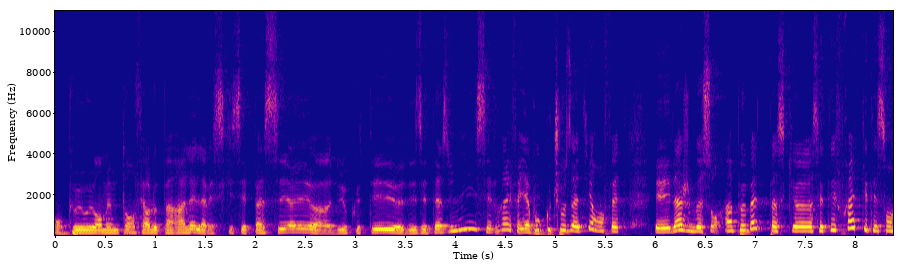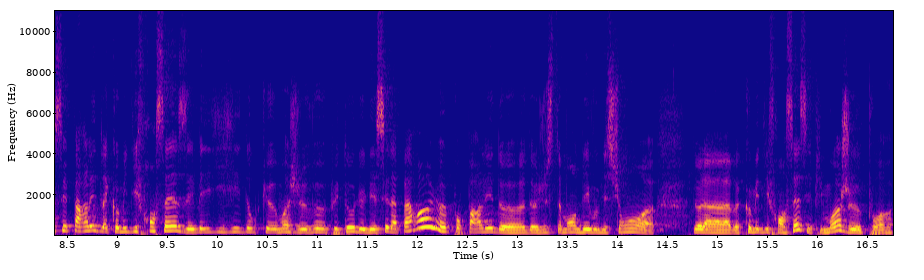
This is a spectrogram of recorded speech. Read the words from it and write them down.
on peut en même temps faire le parallèle avec ce qui s'est passé euh, du côté euh, des États-Unis, c'est vrai, il y a beaucoup de choses à dire en fait. Et là, je me sens un peu bête parce que c'était Fred qui était censé parler de la comédie française, et ben, donc euh, moi je veux plutôt lui laisser la parole pour parler de, de, justement de l'évolution euh, de la comédie française, et puis moi je, pour,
